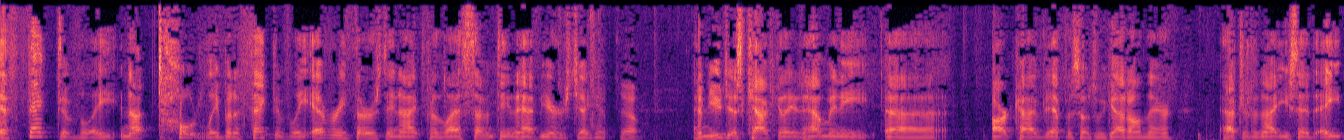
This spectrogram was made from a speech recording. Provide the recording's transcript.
effectively, not totally, but effectively every Thursday night for the last 17 and a half years, Jacob. Yeah. And you just calculated how many uh, archived episodes we got on there. After tonight, you said eight.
